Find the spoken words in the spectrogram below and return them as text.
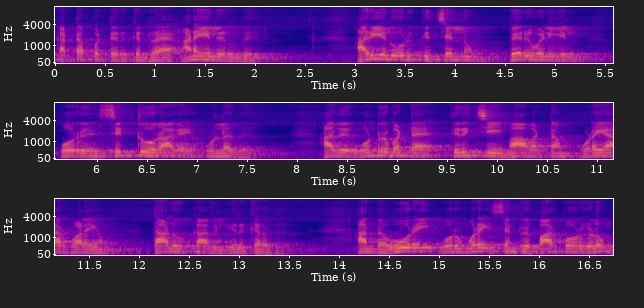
கட்டப்பட்டிருக்கின்ற அணையிலிருந்து அரியலூருக்கு செல்லும் பெருவழியில் ஒரு சிற்றூராக உள்ளது. அது ஒன்றுபட்ட திருச்சி மாவட்டம் உடையார்பாளையம் தாலுக்காவில் இருக்கிறது. அந்த ஊரை ஒரு முறை சென்று பார்ப்பவர்களும்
